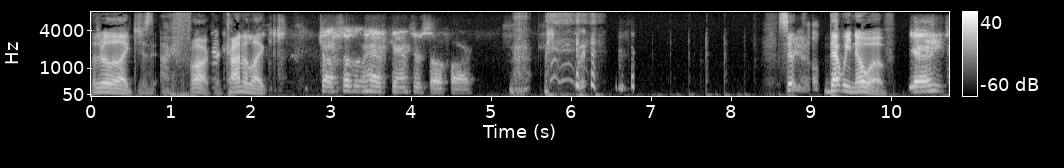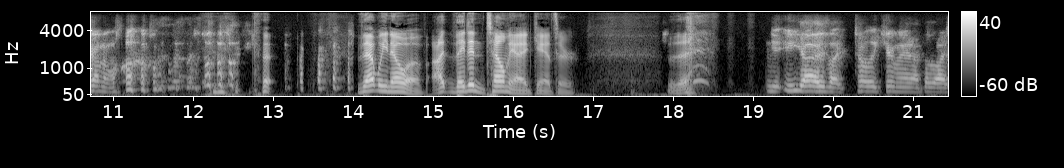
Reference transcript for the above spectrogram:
I was really like just I mean, fuck. I kind of like Josh doesn't have cancer so far. so, that we know of. Yeah, he kind of. That we know of. I they didn't tell me I had cancer. you, you guys like totally came in at the right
